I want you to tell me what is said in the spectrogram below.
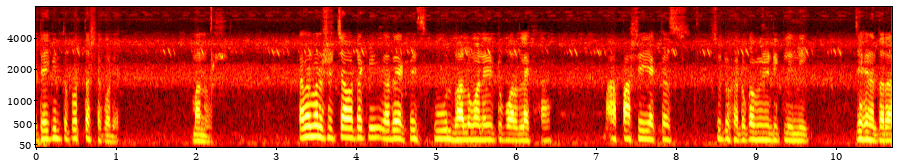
এটাই কিন্তু প্রত্যাশা করে মানুষ। গ্রামের মানুষের চাওয়াটা কি? তাদের একটা স্কুল ভালো মানের একটু পড়ালেখা পাশেই একটা ছোটোখাটো কমিউনিটি ক্লিনিক যেখানে তারা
